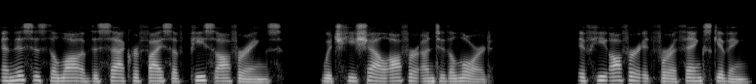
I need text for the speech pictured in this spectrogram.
And this is the law of the sacrifice of peace offerings, which he shall offer unto the Lord. If he offer it for a thanksgiving,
